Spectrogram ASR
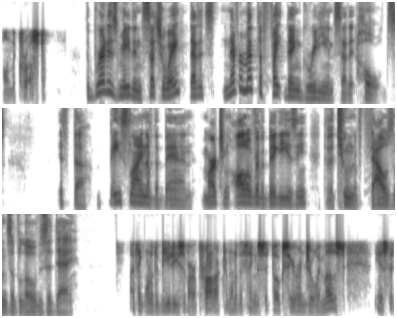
on the crust. The bread is made in such a way that it's never meant to fight the ingredients that it holds. It's the baseline of the band, marching all over the Big Easy to the tune of thousands of loaves a day. I think one of the beauties of our product and one of the things that folks here enjoy most is that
